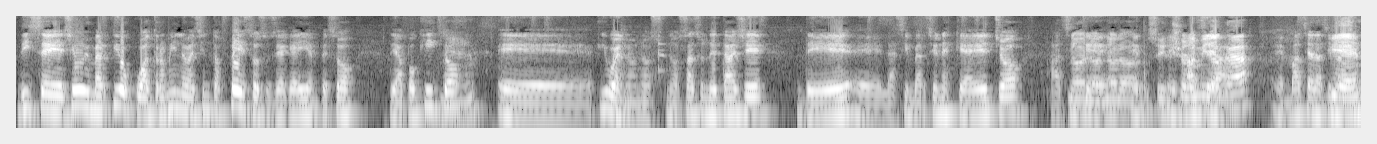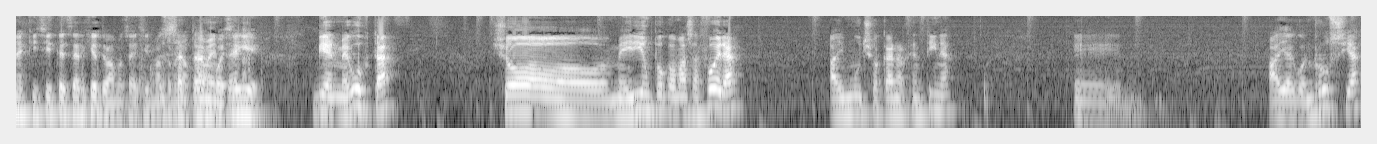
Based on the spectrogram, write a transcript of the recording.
Dice, llevo invertido 4.900 pesos, o sea que ahí empezó de a poquito. Eh, y bueno, nos, hace un detalle de eh, las inversiones que ha hecho. Así que en, yo lo miro acá. En base a las inversiones que hiciste, Sergio, te vamos a decir más o menos cómo puedes seguir. Bien, me gusta. Yo me iría un poco más afuera. Hay mucho acá en Argentina. Eh, hay algo en Rusia.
